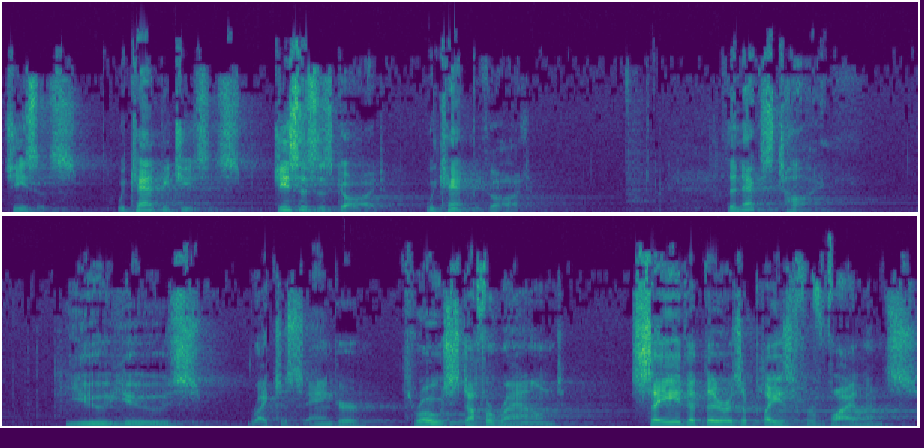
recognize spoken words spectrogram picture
Jesus. We can't be Jesus. Jesus is God. We can't be God. The next time you use righteous anger, throw stuff around, say that there is a place for violence,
